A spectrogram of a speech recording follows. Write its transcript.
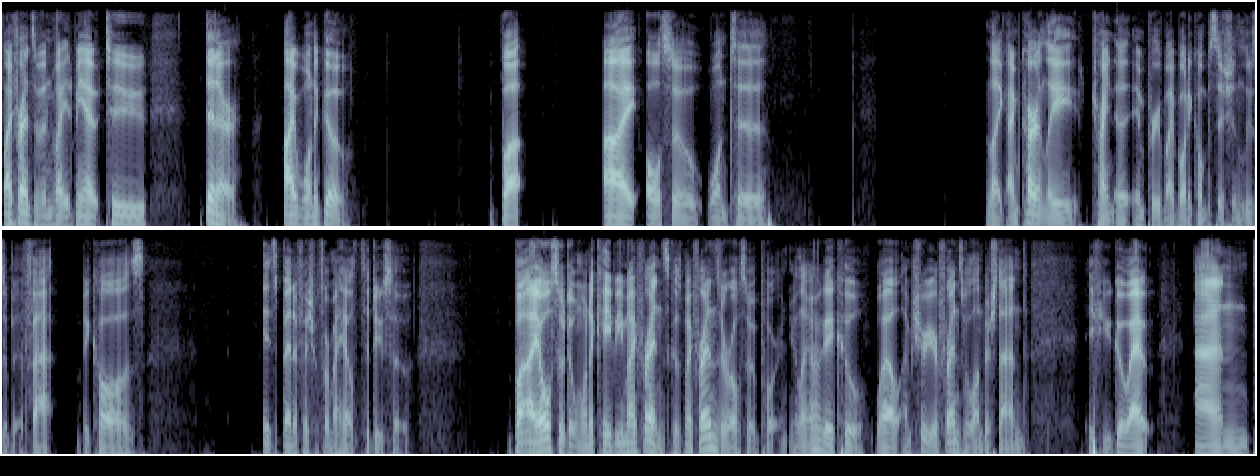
my friends have invited me out to dinner. I want to go, but I also want to like I'm currently trying to improve my body composition, lose a bit of fat because it's beneficial for my health to do so. But I also don't want to KB my friends because my friends are also important. You're like, okay, cool. Well, I'm sure your friends will understand if you go out and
